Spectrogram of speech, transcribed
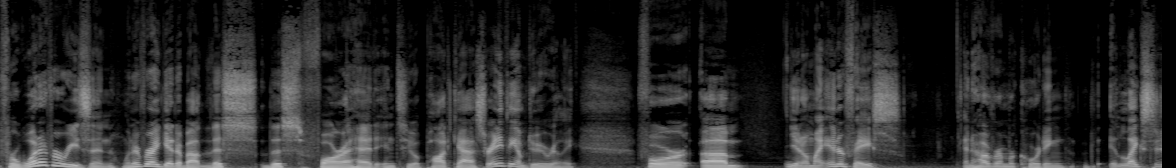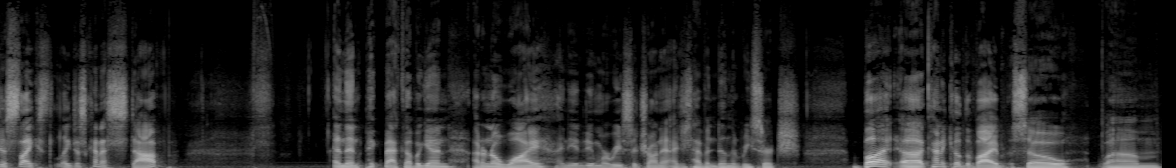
for whatever reason, whenever I get about this this far ahead into a podcast or anything I'm doing really, for um you know, my interface and however I'm recording, it likes to just like like just kind of stop and then pick back up again. I don't know why. I need to do more research on it. I just haven't done the research. But uh kind of killed the vibe, so um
